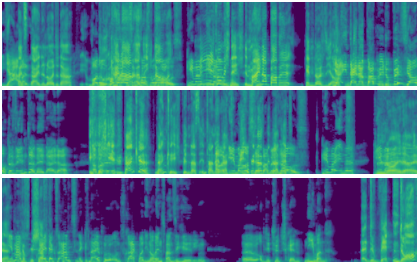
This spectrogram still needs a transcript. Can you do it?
Ja, Als aber deine Leute da. Wollo, so, komm keine mal aus Ahnung, dem also ich Kosmos glaube- raus. Geh mal, geh Nee, mal komm ich nicht. In meiner Bubble kennen die Leute sich aus. Ja, in deiner Bubble, du bist ja auch das Internet, Alter. Aber, ich, danke, danke, ich bin das Internet. aber Alter. geh mal aus der Bubble Internet. raus. Geh mal in eine. Geh mal, Leute, äh, Alter, geh mal ich hab's geschafft. freitags abends in eine Kneipe und frag mal die 29-Jährigen, äh, ob die Twitch kennen. Niemand. Äh, du Wetten doch?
